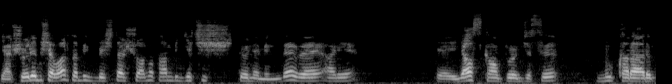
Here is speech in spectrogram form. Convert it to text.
Yani şöyle bir şey var tabii Beşiktaş şu anda tam bir geçiş döneminde ve hani e, yaz kampı öncesi bu kararın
